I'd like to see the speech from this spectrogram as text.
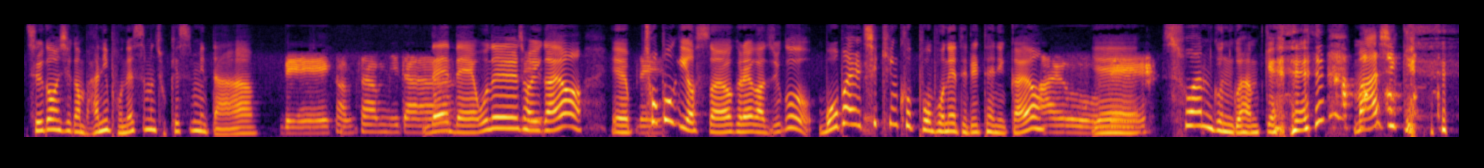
즐거운 시간 많이 보냈으면 좋겠습니다. 네, 감사합니다. 네 네. 오늘 네. 저희가요, 예, 네. 초복이었어요. 그래가지고, 모바일 네. 치킨 쿠폰 보내드릴 테니까요. 아유, 예, 네. 수환군과 함께 맛있게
